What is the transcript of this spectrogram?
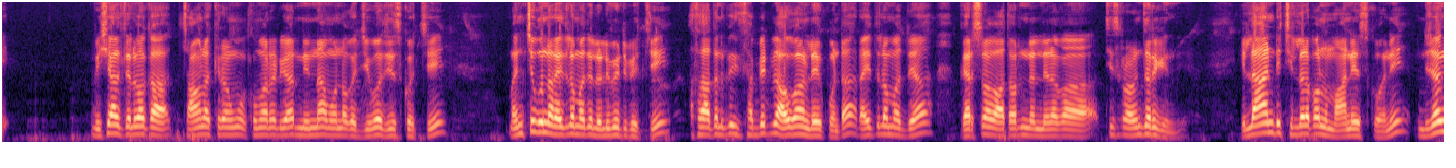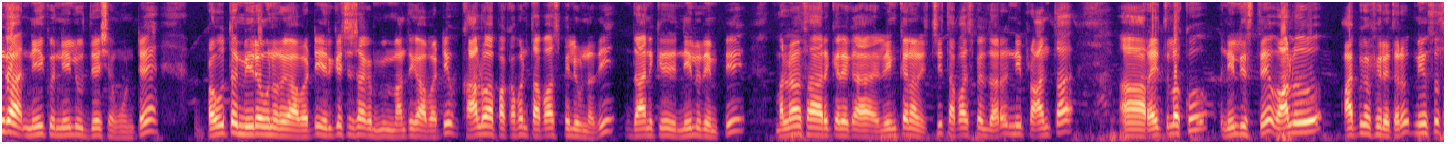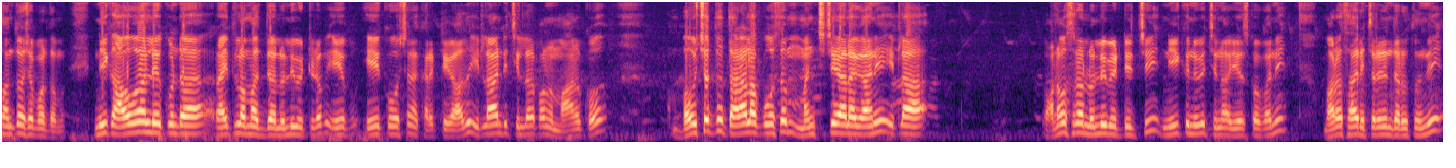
విషయాలు తెలియక చామల కిరణ్ కుమార్ రెడ్డి గారు నిన్న మొన్న ఒక జీవో తీసుకొచ్చి మంచిగా ఉన్న రైతుల మధ్య లొలిపెట్టిపించి అసలు అతనికి ఈ సబ్జెక్ట్ మీద అవగాహన లేకుండా రైతుల మధ్య ఘర్షణ వాతావరణం నెల తీసుకురావడం జరిగింది. ఇలాంటి చిల్లర పనులు మానేసుకొని నిజంగా నీకు నీళ్ళు ఉద్దేశం ఉంటే ప్రభుత్వం మీరే ఉన్నారు కాబట్టి ఇరిగేషన్ శాఖ మంత్రి కాబట్టి కాలువ పక్కపని తపాస్ పెళ్ళి ఉన్నది. దానికి నీళ్ళు నింపి మల్లన సార్కి లింకనాలు ఇచ్చి తపాస్ పెళ్ళి ద్వారా నీ ప్రాంత రైతులకు నీళ్ళు ఇస్తే వాళ్ళు హ్యాపీగా ఫీల్ అవుతారు. మేము సంతోషపడతాము. నీకు అవగాహన లేకుండా రైతుల మధ్య లొల్లి పెట్టడం ఏ ఏ క్వశ్చన్ కరెక్ట్ కాదు. ఇలాంటి చిల్లర పనులు మానుకో. భవిష్యత్తు తరాల కోసం మంచి చేయాలి కానీ ఇట్లా అనవసరాలు లొల్లి పెట్టించి నీకు నువ్వే చిన్నగా చేసుకోకని మరోసారి హెచ్చరించడం జరుగుతుంది.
